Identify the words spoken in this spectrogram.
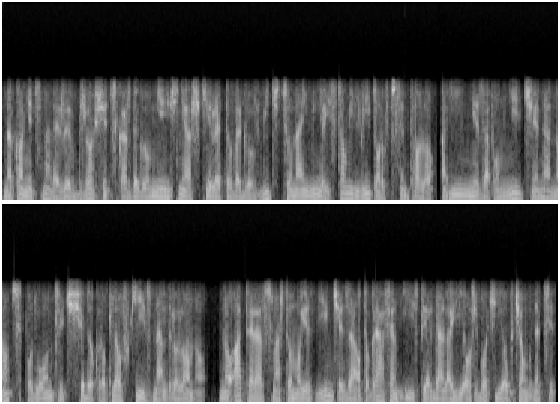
Na koniec należy w brzosiec każdego mięśnia szkieletowego wbić co najmniej 100 ml w syntolo, a i nie zapomnijcie na noc podłączyć się do kroplowki z nandrolono. No a teraz masz to moje zdjęcie za autografem i spierdalaj już, bo ci obciągnę cycki.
